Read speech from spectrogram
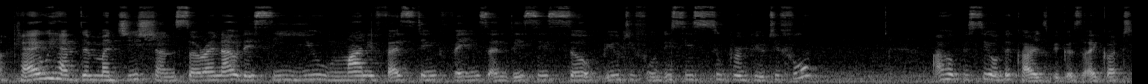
okay we have the magician. So right now they see you manifesting things and this is so beautiful. This is super beautiful. I hope you see all the cards because i got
